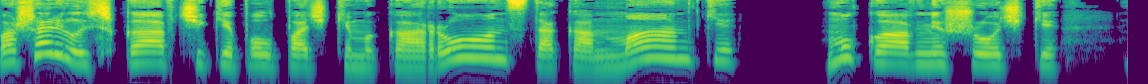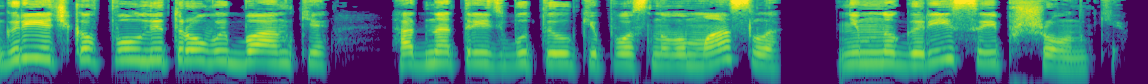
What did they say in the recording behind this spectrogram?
Пошарилась в шкафчике, полпачки макарон, стакан манки, мука в мешочке, гречка в поллитровой банке, одна треть бутылки постного масла, немного риса и пшенки.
